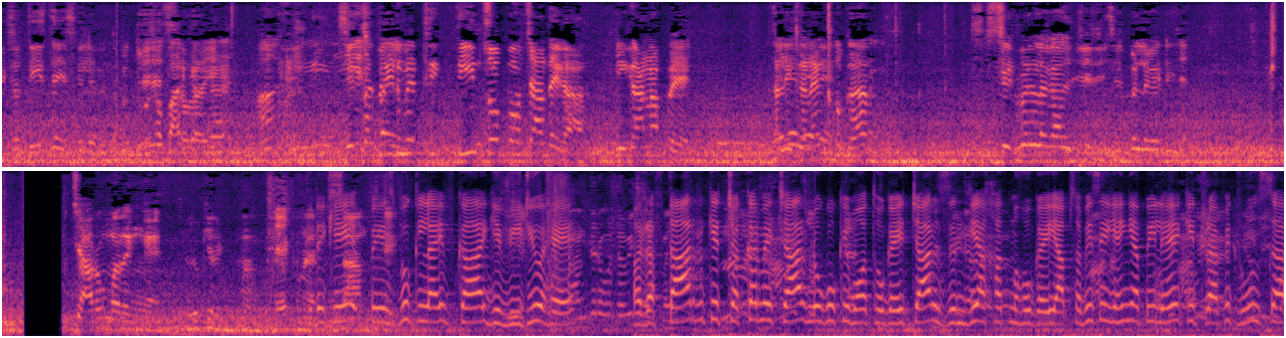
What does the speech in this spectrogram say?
एक सौ तीस थे इसके लिए दो सौ पार करना है। स्पीड में तीन सौ पहुँचा देगा ये गाना पे। खाली कनेक्ट तो कर। सीट बेल्ट लगा लीजिए जी। सीट बेल्ट लगा दीजिए। चारों मरेंगे। रुकिए रुकिए हाँ। देखिए फेसबुक लाइव का ये वीडियो है। और रफ्तार के चक्कर में चार लोगों की मौत हो गई चार जिंदगियाँ खत्म हो गई। आप सभी से यही अपील है कि ट्रैफ़िक रूल्स का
